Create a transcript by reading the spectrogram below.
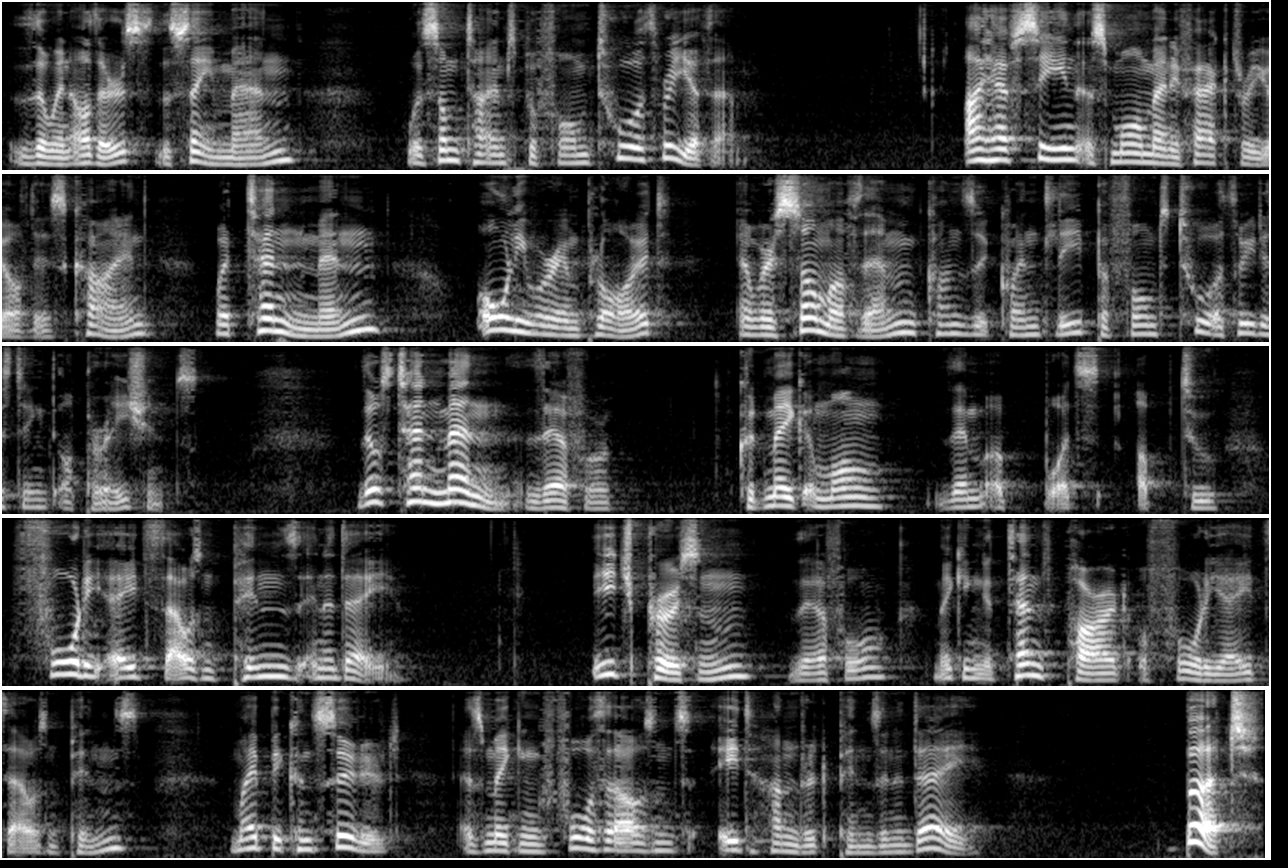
though in others the same man will sometimes perform two or three of them. I have seen a small manufactory of this kind where ten men only were employed and where some of them consequently performed two or three distinct operations. Those ten men, therefore, could make among them upwards up to 48,000 pins in a day. Each person, therefore, making a tenth part of 48,000 pins might be considered as making 4,800 pins in a day. But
